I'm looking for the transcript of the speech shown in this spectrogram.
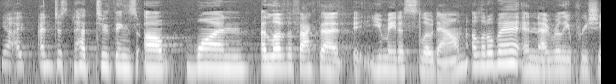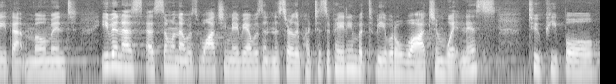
Yeah, I, I just had two things. Uh, one, I love the fact that it, you made us slow down a little bit, and I really appreciate that moment. Even as, as someone that was watching, maybe I wasn't necessarily participating, but to be able to watch and witness two people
